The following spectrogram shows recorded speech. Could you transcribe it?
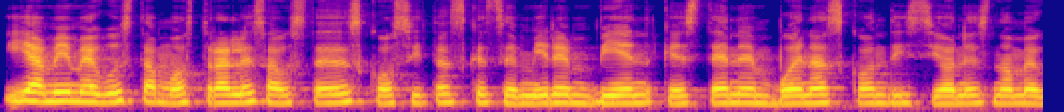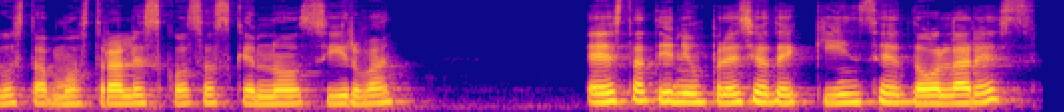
Y a mí me gusta mostrarles a ustedes cositas que se miren bien, que estén en buenas condiciones. No me gusta mostrarles cosas que no sirvan. Esta tiene un precio de 15 dólares.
